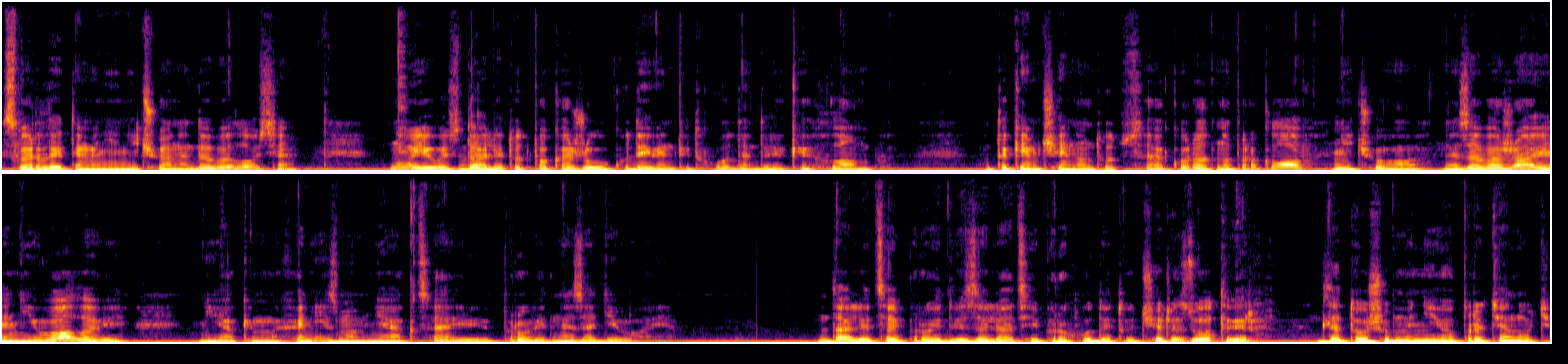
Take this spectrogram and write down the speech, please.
Сверлити мені нічого не довелося. Ну і ось далі тут покажу, куди він підходить, до яких ламп. Таким чином тут все акуратно проклав, нічого не заважає, ні валові, ніяким механізмом, ніяк цей провід не задіває. Далі цей провід в ізоляції проходить тут через отвір. Для того, щоб мені його протягнути,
